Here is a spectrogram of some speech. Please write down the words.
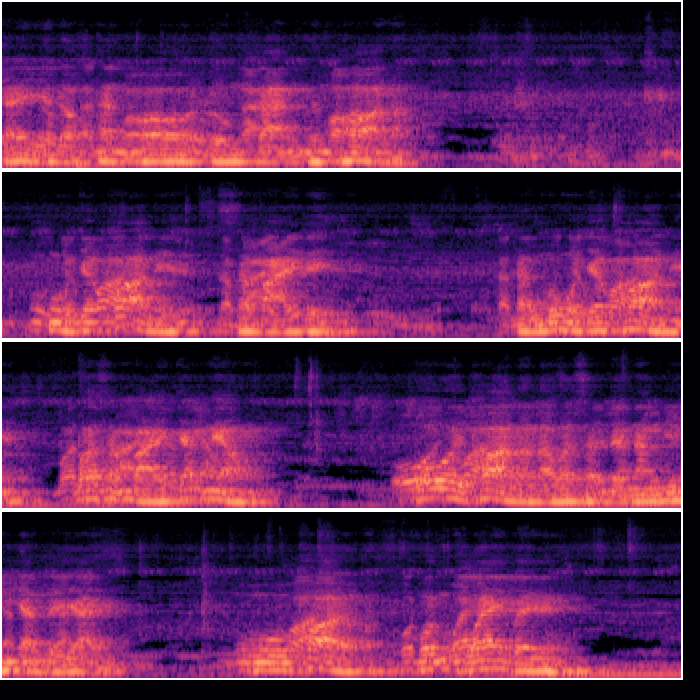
ใช่อยดอกท่านพอโรงการเพิ่นพ่อเนาะหูจักพ่อนี่สบายดิท่านบ่หูจักพ่อนี่บ่สบายจักแนวโอ้ยพ่อแล้วล่ะว่าสันได้นั่งอยู่เฮียนได้ใหญ่หมู่พ่อคนป่วยไป แ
